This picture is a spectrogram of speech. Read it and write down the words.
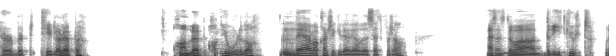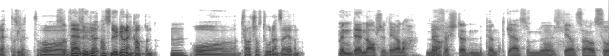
Herbert til å løpe. Han løp. Han gjorde det òg. Mm. Det var kanskje ikke det de hadde sett for seg. da. Jeg syns det var dritkult, rett og slett. Og, den, han, snudde, han snudde jo den kampen, Mm. og Chargers tok den seieren. Men den avslutninga, da, med Ja. først den punt-greia som oh. Stian sa, og så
